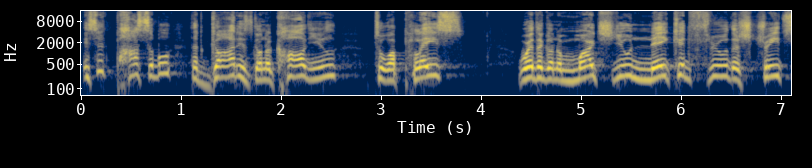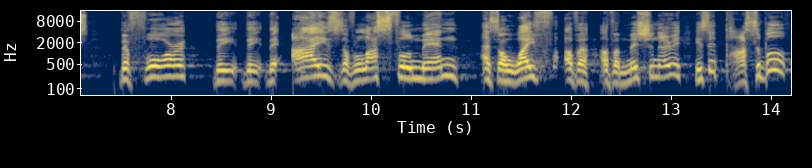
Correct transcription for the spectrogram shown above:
Is it possible that God is going to call you to a place where they're going to march you naked through the streets before the, the, the eyes of lustful men as a wife of a, of a missionary? Is it possible?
